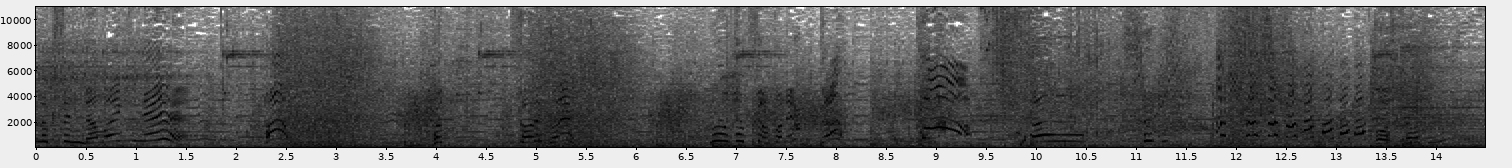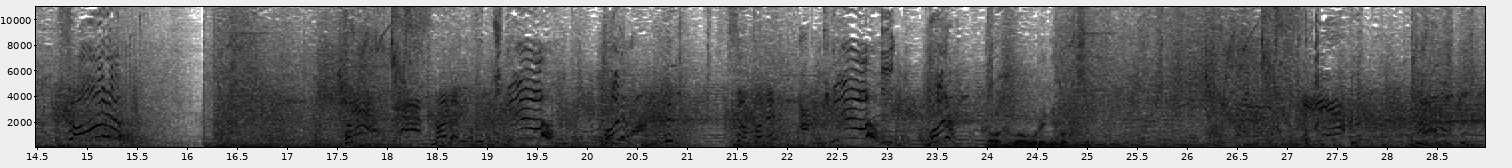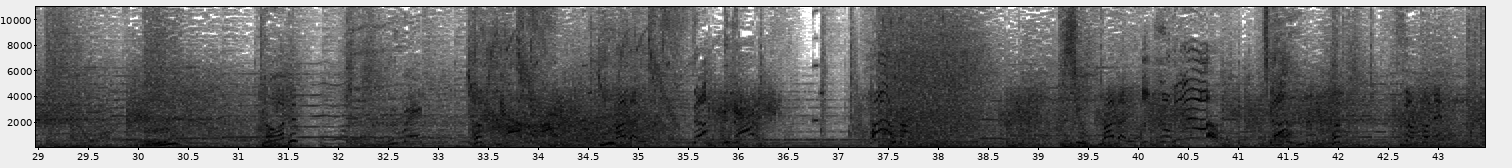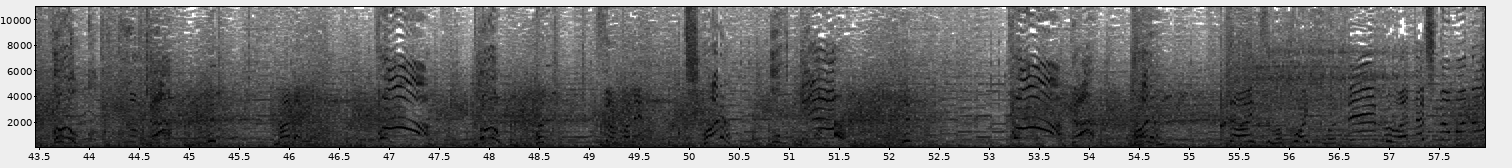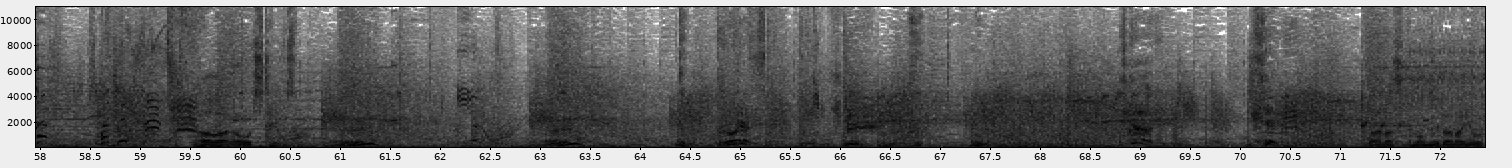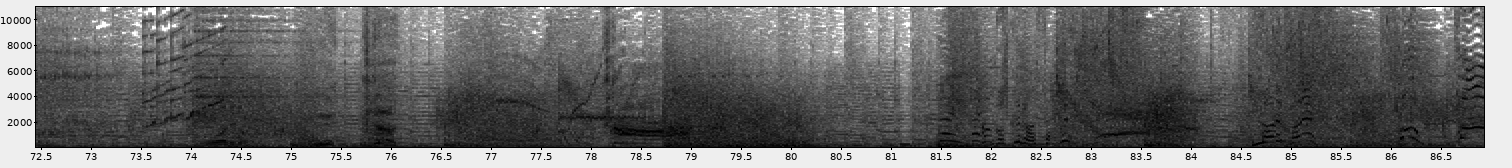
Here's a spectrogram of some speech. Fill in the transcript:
のくせに生意気ね。はっ。はっ。それそれ。もうたつそこね。だはっ。あおっさまそらまだよいやほらそこねいやほらあと。は俺に任せろこねほうだまだよ。はあほうはっそこいつも全部私のものパワーが落ちているぞ。話しても無駄なようだ。な終わりだ。はいご苦労さん。それ。それ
